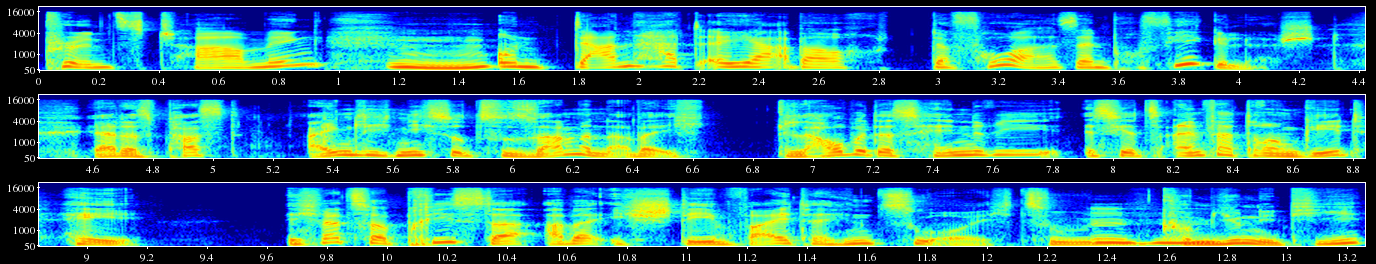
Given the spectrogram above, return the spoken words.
Prince Charming. Mhm. Und dann hat er ja aber auch davor sein Profil gelöscht. Ja, das passt eigentlich nicht so zusammen, aber ich glaube, dass Henry es jetzt einfach darum geht, hey, ich werde zwar Priester, aber ich stehe weiterhin zu euch, zu mhm. Community.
